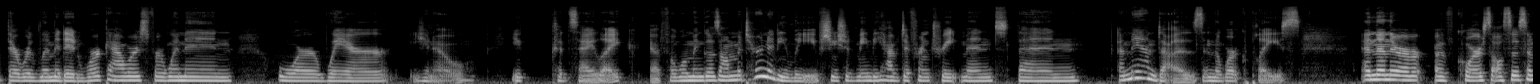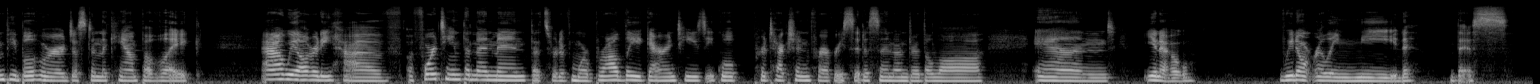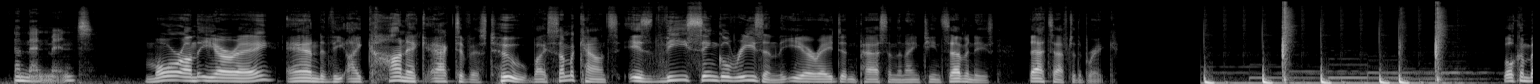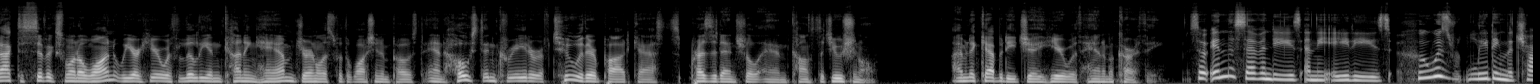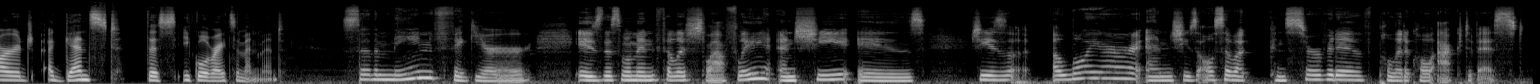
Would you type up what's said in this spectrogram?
there were limited work hours for women or where, you know, you could say like if a woman goes on maternity leave, she should maybe have different treatment than a man does in the workplace. And then there are, of course, also some people who are just in the camp of like, ah, we already have a 14th Amendment that sort of more broadly guarantees equal protection for every citizen under the law. And, you know, we don't really need this amendment. More on the ERA and the iconic activist who, by some accounts, is the single reason the ERA didn't pass in the 1970s. That's after the break. Welcome back to Civics 101. We are here with Lillian Cunningham, journalist with the Washington Post and host and creator of two of their podcasts, Presidential and Constitutional. I'm Nick Capodice here with Hannah McCarthy. So, in the 70s and the 80s, who was leading the charge against this Equal Rights Amendment? So the main figure is this woman Phyllis Schlafly, and she is she's a lawyer and she's also a conservative political activist.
